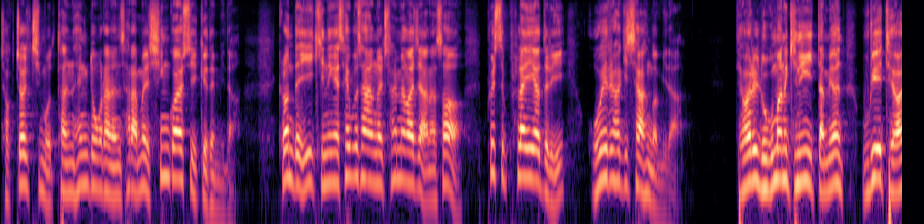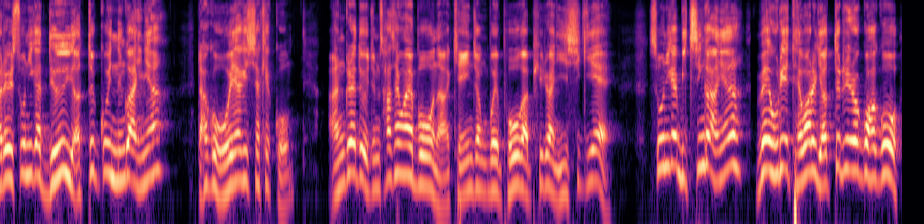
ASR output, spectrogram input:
적절치 못한 행동을 하는 사람을 신고할 수 있게 됩니다. 그런데 이 기능의 세부 사항을 설명하지 않아서 플스 플레이어들이 오해를 하기 시작한 겁니다. 대화를 녹음하는 기능이 있다면 우리의 대화를 소니가 늘 엿듣고 있는 거 아니냐? 라고 오해하기 시작했고 안 그래도 요즘 사생활 보호나 개인정보의 보호가 필요한 이 시기에 소니가 미친 거 아니야? 왜 우리의 대화를 엿들으려고 하고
